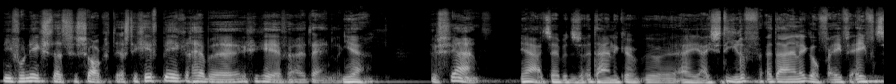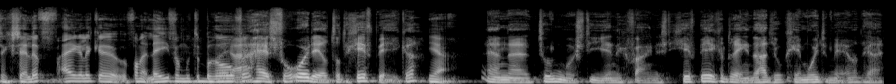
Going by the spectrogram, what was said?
niet voor niks dat ze Socrates de gifbeker hebben gegeven uiteindelijk. Ja. Dus ja, Ja, ze hebben dus uiteindelijk, eh, hij, hij stierf uiteindelijk, of heeft, heeft zichzelf eigenlijk van het leven moeten beroven. ja, hij is veroordeeld tot de gifbeker. Ja, En toen moest hij in de gevangenis die gifbeker drinken. Daar had hij ook geen moeite mee, want ja,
